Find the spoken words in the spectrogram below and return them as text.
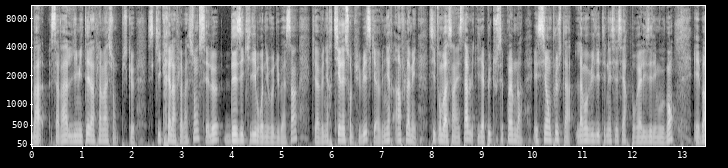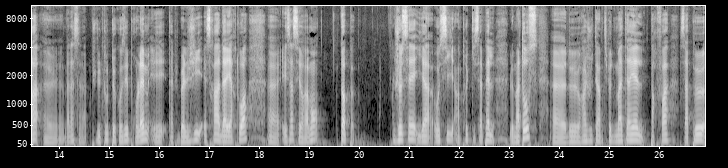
bah, ça va limiter l'inflammation, puisque ce qui crée l'inflammation, c'est le déséquilibre au niveau du bassin qui va venir tirer sur le pubis, qui va venir inflammer. Si ton bassin est stable, il n'y a plus tous ces problèmes-là. Et si en plus tu as la mobilité nécessaire pour réaliser les mouvements, et eh bah, euh, bah là, ça va plus du tout te causer de problème et ta pubalgie, elle sera derrière toi. Euh, et ça, c'est vraiment top. Je sais, il y a aussi un truc qui s'appelle le matos, euh, de rajouter un petit peu de matériel. Parfois, ça peut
